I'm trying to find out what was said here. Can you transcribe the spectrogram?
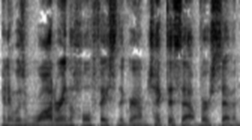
and it was watering the whole face of the ground. Check this out verse 7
